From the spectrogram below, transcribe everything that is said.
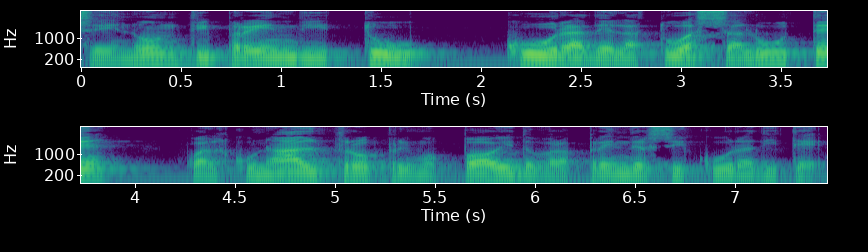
se non ti prendi tu cura della tua salute, qualcun altro prima o poi dovrà prendersi cura di te.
